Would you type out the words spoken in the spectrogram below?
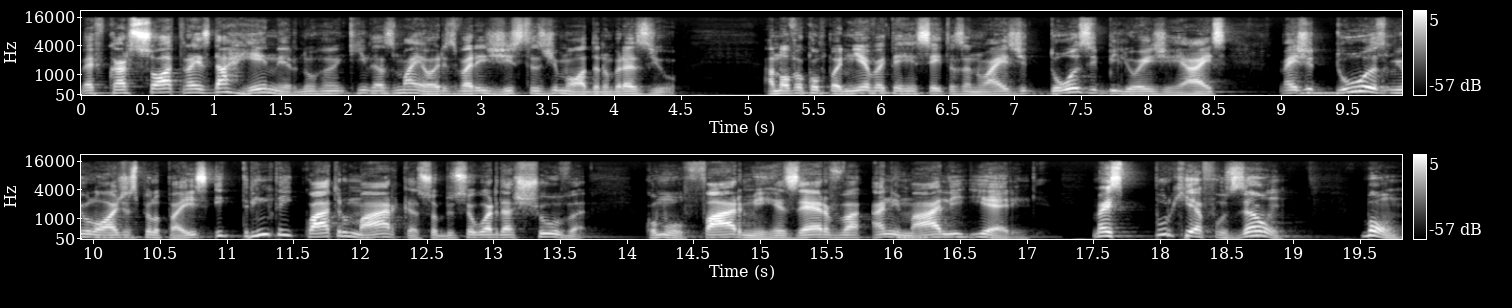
vai ficar só atrás da Renner no ranking das maiores varejistas de moda no Brasil. A nova companhia vai ter receitas anuais de 12 bilhões de reais, mais de 2 mil lojas pelo país e 34 marcas sob o seu guarda-chuva, como Farm, Reserva, Animale e Ering. Mas por que a fusão? Bom,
